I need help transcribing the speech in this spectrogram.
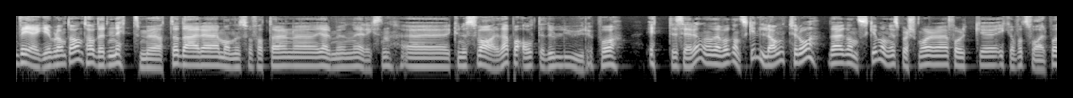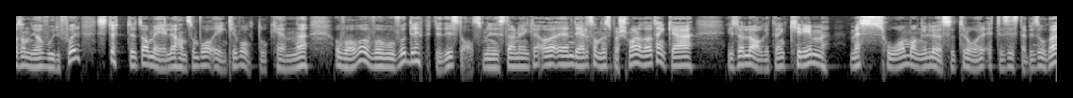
VG blant annet hadde et nettmøte der eh, manusforfatteren eh, Gjermund Eriksen eh, kunne svare deg på alt det du lurer på etter serien, og det var ganske lang tråd. Det er ganske mange spørsmål eh, folk eh, ikke har fått svar på. Sånn, ja, hvorfor støttet Amelie han som egentlig voldtok henne? Og hva, hva, hvorfor drepte de statsministeren, egentlig? Og en del sånne spørsmål. Og da tenker jeg, hvis du har laget en krim med så mange løse tråder etter siste episode,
